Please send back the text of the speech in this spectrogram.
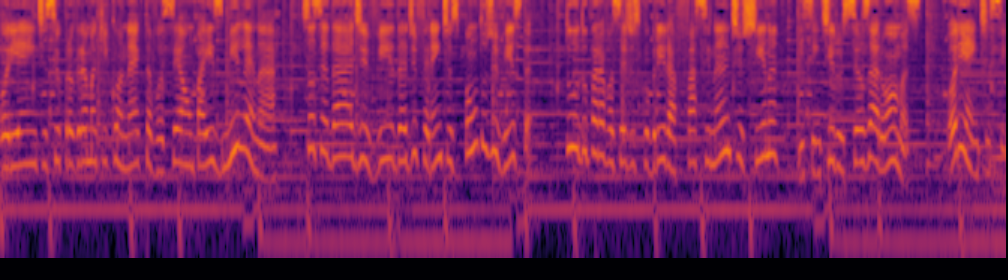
Oriente-se o programa que conecta você a um país milenar. Sociedade, vida, diferentes pontos de vista. Tudo para você descobrir a fascinante China e sentir os seus aromas. Oriente-se.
